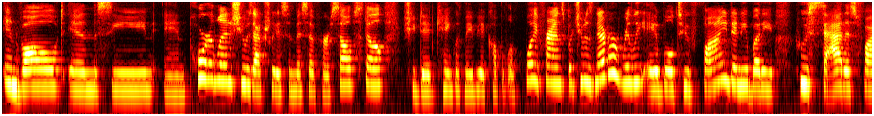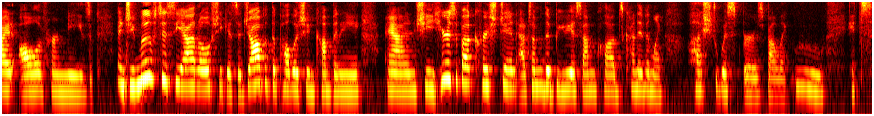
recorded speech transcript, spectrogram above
involved in the scene in Portland. She was actually a submissive herself still. She did kink with maybe a couple of boyfriends, but she was never really able to find anybody who satisfied all of her needs. And she moves to Seattle. She gets a job at the publishing company and she hears about Christian at some of the BDSM clubs, kind of in like hushed whispers about, like, ooh, it's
